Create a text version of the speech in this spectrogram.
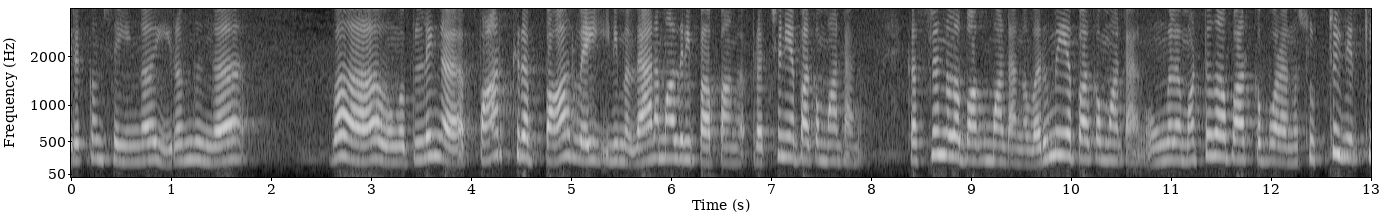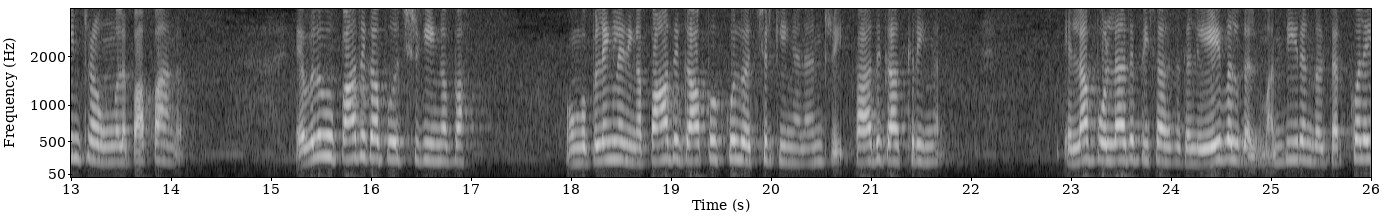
இரக்கம் செய்யுங்க இறங்குங்க. வா உங்கள் பிள்ளைங்க பார்க்குற பார்வை இனிமேல் வேற மாதிரி பார்ப்பாங்க. பிரச்சனையை பார்க்க மாட்டாங்க. கஷ்டங்களை பார்க்க மாட்டாங்க. வறுமையை பார்க்க மாட்டாங்க. உங்களை மட்டும்தான் பார்க்க போகிறாங்க சுற்றி நிற்கின்ற உங்களை பார்ப்பாங்க. எவ்வளவு பாதுகாப்பு வச்சுருக்கீங்கப்பா. உங்கள் பிள்ளைங்களை நீங்கள் பாதுகாப்புக்குள் வச்சுருக்கீங்க. நன்றி. பாதுகாக்கிறீங்க. எல்லா பொல்லாத பிசாசுகள் ஏவல்கள் மந்திரங்கள் தற்கொலை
